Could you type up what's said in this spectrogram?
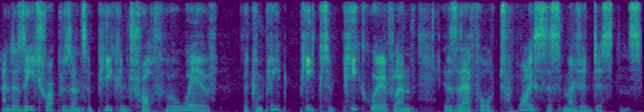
and as each represents a peak and trough of a wave, the complete peak-to-peak -peak wavelength is therefore twice this measured distance,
